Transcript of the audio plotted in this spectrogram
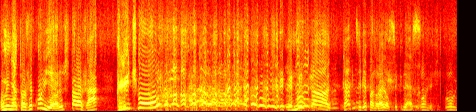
У меня тоже курьеры, сторожа. Кричу! Ну, а как тебе понравился князь? Ой, ой,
